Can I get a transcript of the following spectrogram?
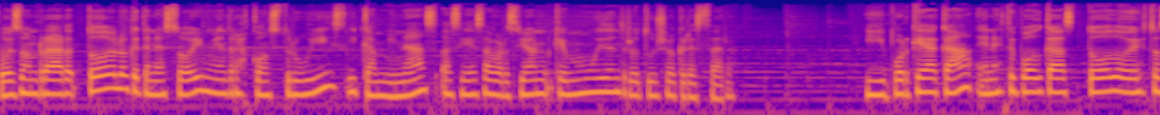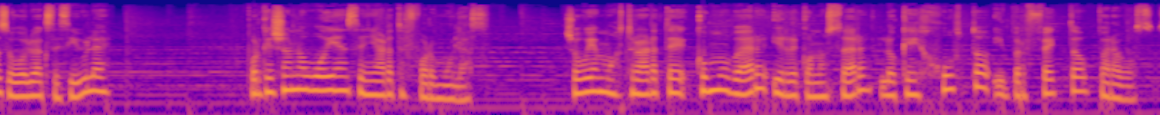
Puedes honrar todo lo que tenés hoy mientras construís y caminás hacia esa versión que muy dentro tuyo crecer ¿Y por qué acá, en este podcast, todo esto se vuelve accesible? Porque yo no voy a enseñarte fórmulas. Yo voy a mostrarte cómo ver y reconocer lo que es justo y perfecto para vos.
